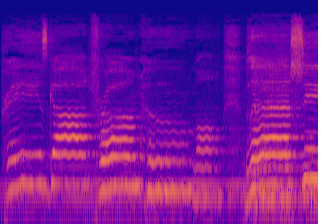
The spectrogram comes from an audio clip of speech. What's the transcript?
Praise God from whom all blessings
